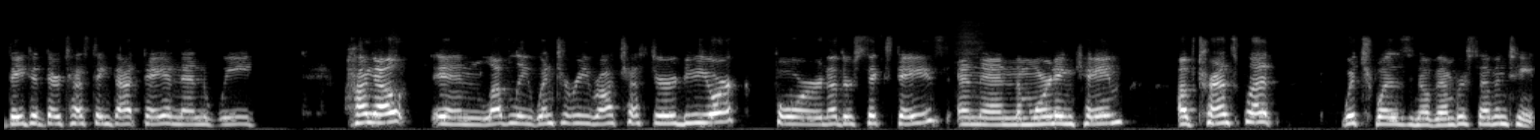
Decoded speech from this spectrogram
they did their testing that day and then we hung out in lovely wintry Rochester, New York for another six days. And then the morning came of transplant, which was November 17th.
